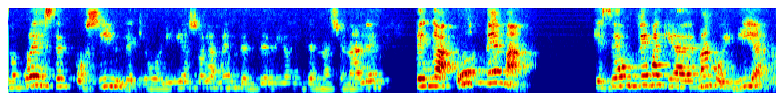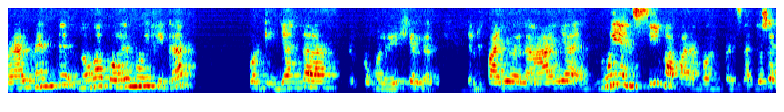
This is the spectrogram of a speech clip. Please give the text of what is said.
no puede ser posible que Bolivia solamente en términos internacionales tenga un tema, que sea un tema que además hoy día realmente no va a poder modificar, porque ya está, como le dije, el, el fallo de la Haya muy encima para poder pensar. Entonces,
